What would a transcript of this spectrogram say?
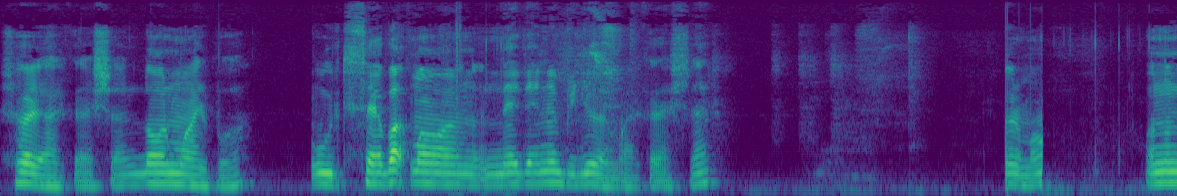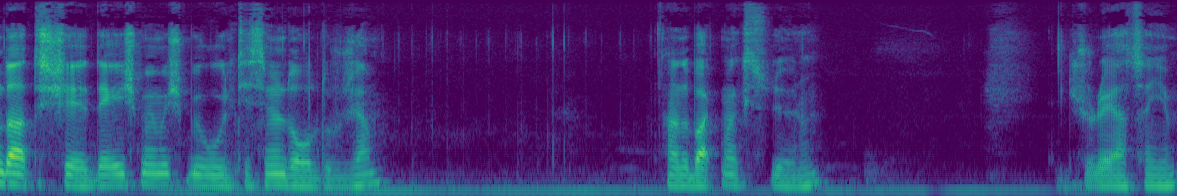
Şöyle arkadaşlar normal bu. Ultiseye bakmamanın nedeni biliyorum arkadaşlar. Onun da şey değişmemiş bir ultisini dolduracağım. Hani bakmak istiyorum. Şuraya atayım.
